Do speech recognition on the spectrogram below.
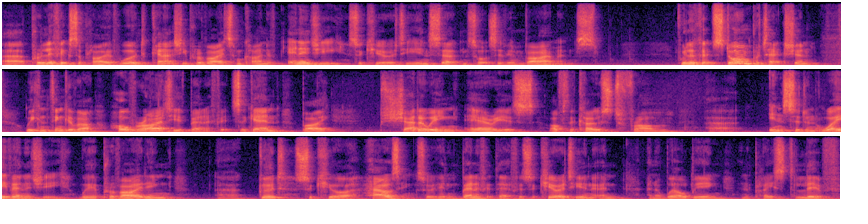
a prolific supply of wood can actually provide some kind of energy security in certain sorts of environments. If we look at storm protection, we can think of a whole variety of benefits. Again, by shadowing areas of the coast from uh, incident wave energy, we're providing uh, good, secure housing. So we're getting benefit there for security and, and, and a well-being and a place to live.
